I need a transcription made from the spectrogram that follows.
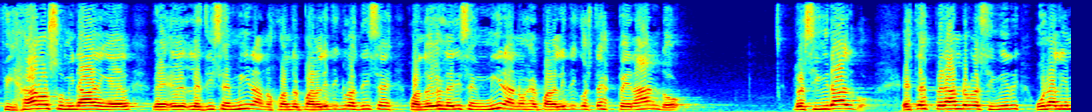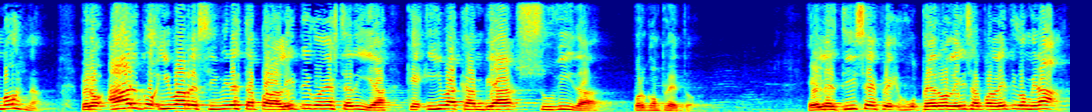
Fijaron su mirada en él, les dice, míranos. Cuando el paralítico les dice, cuando ellos le dicen, míranos, el paralítico está esperando recibir algo. Está esperando recibir una limosna. Pero algo iba a recibir este paralítico en este día que iba a cambiar su vida por completo. Él les dice, Pedro le dice al paralítico, mira,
